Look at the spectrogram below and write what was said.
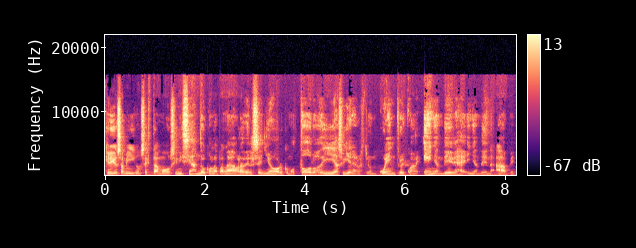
Queridos amigos, estamos iniciando con la palabra del Señor, como todos los días viene a nuestro encuentro y cuando eñan debes a eñan de na ape,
